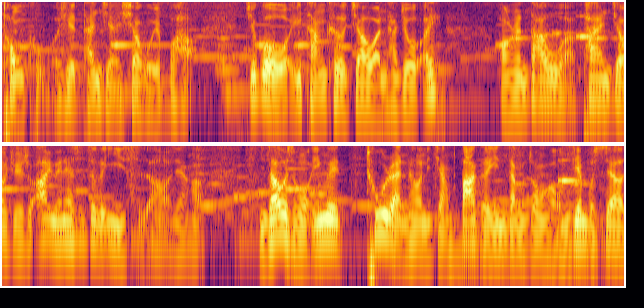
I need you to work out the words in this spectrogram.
痛苦，而且弹起来效果也不好。结果我一堂课教完，他就哎恍然大悟啊，拍案叫绝说啊原来是这个意思哈这样哈。你知道为什么？因为突然哈你讲八个音当中哈，我们今天不是要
